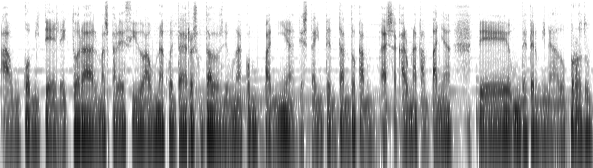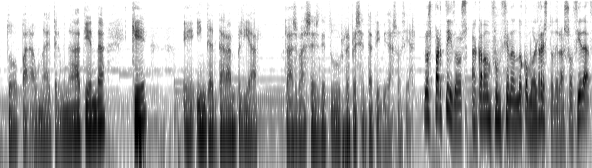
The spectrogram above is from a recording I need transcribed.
a un comité electoral, más parecido a una cuenta de resultados de una compañía que está intentando sacar una campaña de un determinado producto para una determinada tienda que eh, intentar ampliar las bases de tu representatividad social. Los partidos acaban funcionando como el resto de la sociedad.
